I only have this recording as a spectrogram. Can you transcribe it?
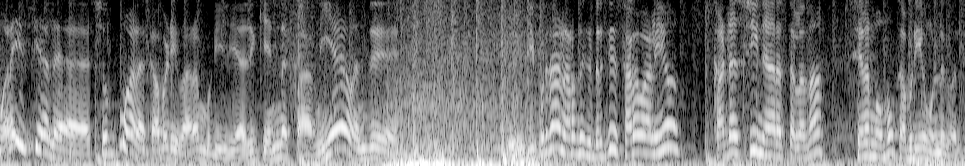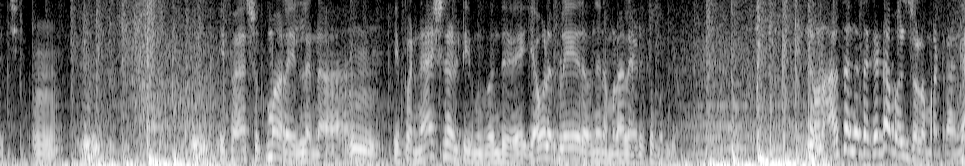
மலேசியால சுக்மால கபடி வர முடியலையே அதுக்கு என்ன காரணம்? ஏன் வந்து இப்படிதான் நடந்துகிட்டு இருக்கு? சரவாலியும் கடைசி நேரத்துல தான் சிலம்பமும் கபடியும் உள்ளுக்கு வந்துச்சு. இப்ப சுக்மால இல்லைன்னா இப்ப நேஷனல் டீமுக்கு வந்து எவ்வளவு பிளேயரை வந்து நம்மளால எடுக்க முடியும்? அரசாங்கத்தை கேட்டா பதில் சொல்ல மாட்டாங்க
